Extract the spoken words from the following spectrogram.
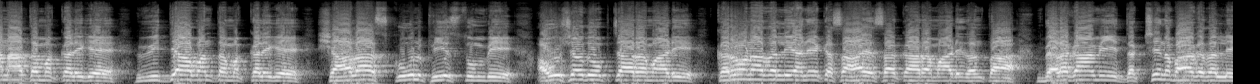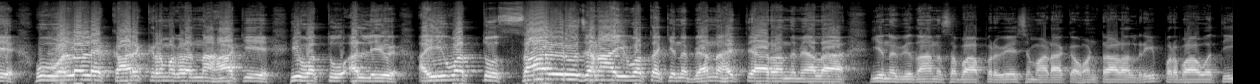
ಅನಾಥ ಮಕ್ಕಳಿಗೆ, ವಿದ್ಯಾವಂತ ಮಕ್ಕಳಿಗೆ ಶಾಲಾ, ಸ್ಕೂಲ್ ಫೀಸ್ ತುಂಬಿ ಔಷಧೋಪಚಾರ ಮಾಡಿ ಕರೋನಾದಲ್ಲಿ ಅನೇಕ ಸಹಾಯ ಸಹಕಾರ ಮಾಡಿದಂಥ ಬೆಳಗಾವಿ ದಕ್ಷಿಣ ಭಾಗದಲ್ಲಿ ಒಳ್ಳೊಳ್ಳೆ ಕಾರ್ಯಕ್ರಮಗಳನ್ನು ಹಾಕಿ ಇವತ್ತು ಅಲ್ಲಿ ಐವತ್ತು ಸಾವಿರ ಜನ ಇವತ್ತಕ್ಕಿನ್ನ ಬೆನ್ನ ಹತ್ಯಾರ ಅಂದ ಮೇಲೆ ಇನ್ನು ವಿಧಾನಸಭಾ ಪ್ರವೇಶ ಮಾಡಾಕ ಹೊಂಟಾಳಲ್ರಿ ಪ್ರಭಾವತಿ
